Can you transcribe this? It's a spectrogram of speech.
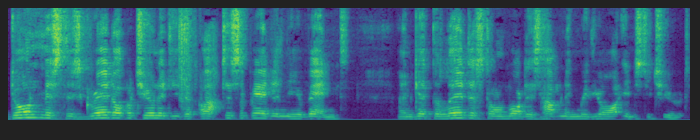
Don't miss this great opportunity to participate in the event and get the latest on what is happening with your institute.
